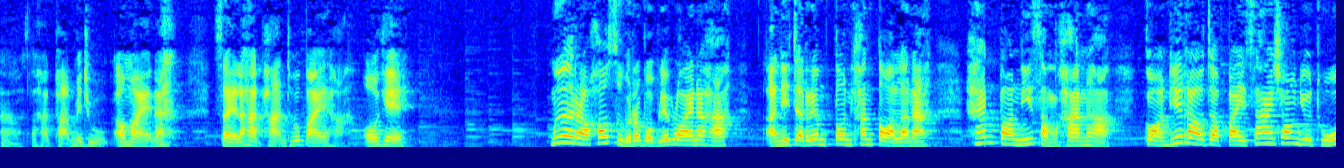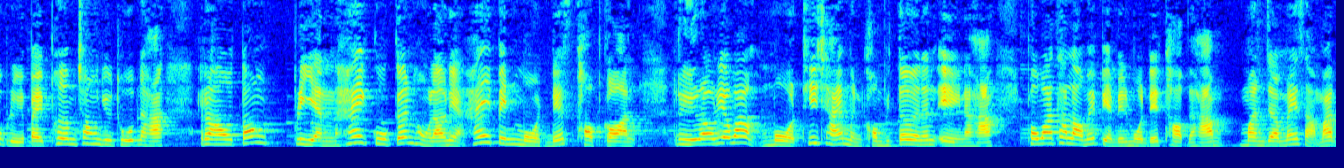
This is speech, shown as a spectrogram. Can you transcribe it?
อ่ารหัสผ่านไม่ถูก เอาใหม่นะ ใส่รหัสผ่านทั่วไปค่ะ โอเค เมื่อเราเข้าสู่ระบบเรียบร้อยนะคะ อันนี้จะเริ่มต้นขั้นตอนแล้วนะขั้นตอนนี้สำคัญค่ะ ก่อนที่เราจะไปสร้างช่อง YouTube หรือไปเพิ่มช่อง YouTube นะคะ เราต้องเปลี่ยนให้ Google ของเราเนี่ยให้เป็นโหมดเดสก์ท็อปก่อน หรือเราเรียกว่าโหมดที่ใช้เหมือนคอมพิวเตอร์นั่นเองนะคะ เพราะว่าถ้าเราไม่เปลี่ยนเป็นโหมดเดสก์ท็อปนะคะ มันจะไม่สามารถ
